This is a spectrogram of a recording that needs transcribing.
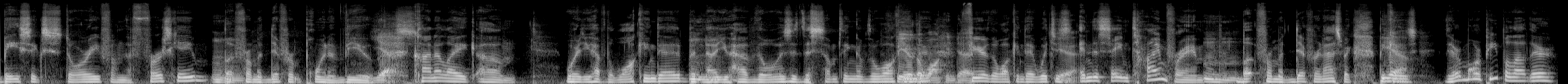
basic story from the first game, but from a different point of view. Mm-hmm. Yes. kind of like um, where you have the Walking Dead, but now you have the what is it the something of the Walking Mm-hmm. Fear the Walking Dead. Fear of the Walking Dead, which is Yeah. Mm-hmm. in the same time frame, but from a different aspect because there are more people out there.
